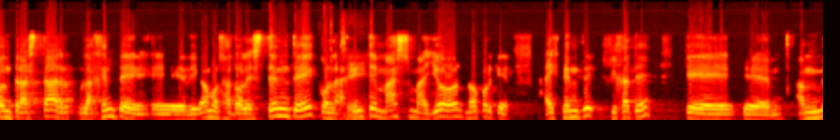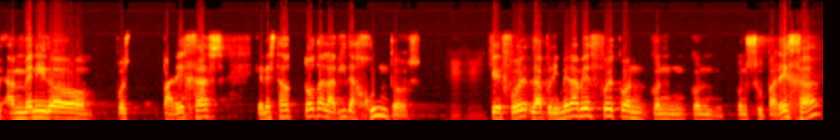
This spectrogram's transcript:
contrastar la gente, digamos, adolescente, con la gente más mayor, ¿no? Porque hay gente, fíjate, que, han, venido pues parejas que han estado toda la vida juntos. Que fue, la primera vez fue con, su pareja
